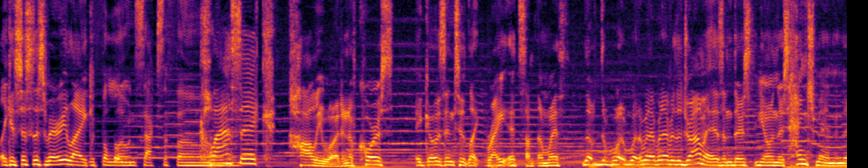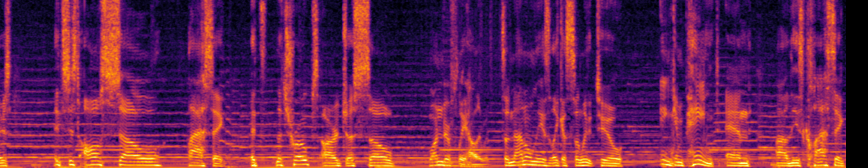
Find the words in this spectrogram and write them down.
like it's just this very like With the lone saxophone. classic Hollywood, and of course it goes into like right. It's something with the, the wh- wh- whatever the drama is, and there's you know, and there's henchmen, and there's it's just all so classic. It's the tropes are just so wonderfully Hollywood. So not only is it like a salute to ink and paint and uh, these classic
